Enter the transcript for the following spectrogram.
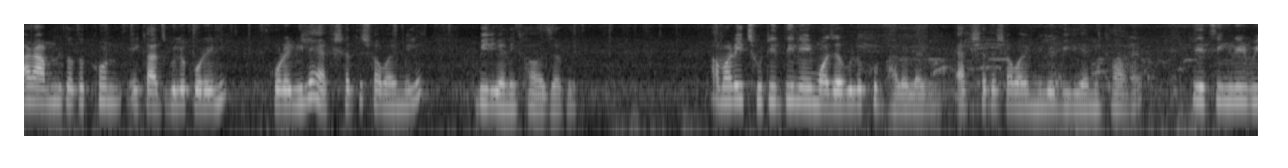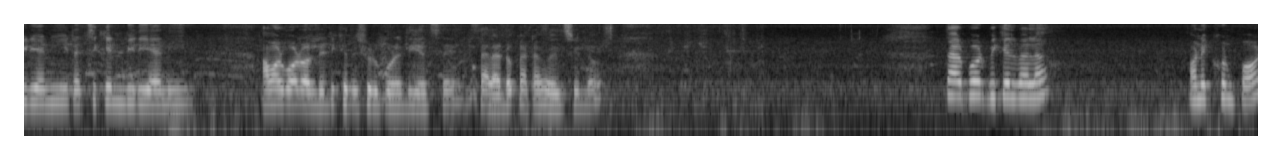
আর আমি ততক্ষণ এই কাজগুলো করে নিই। করে নিলে একসাথে সবাই মিলে বিরিয়ানি খাওয়া যাবে। আমার এই ছুটির দিন এই মজাগুলো খুব ভালো লাগে। একসাথে সবাই মিলে বিরিয়ানি খাওয়া হয়। এই চিংড়ির বিরিয়ানি, এটা চিকেন বিরিয়ানি, আমার বড় অলরেডি খেতে শুরু করে দিয়েছে। স্যালাডও কাটা হয়েছিল। তারপর বিকেলবেলা অনেকক্ষণ পর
